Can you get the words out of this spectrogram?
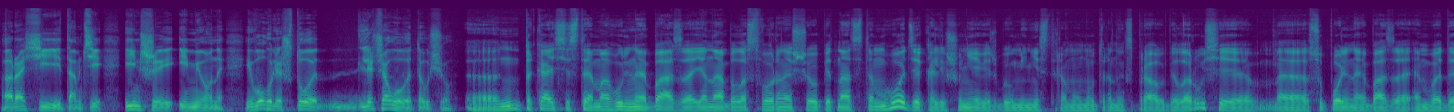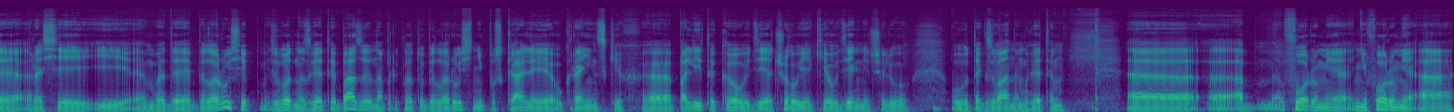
Росіі там ці іншыя імёны. Івогуле что для чаго это ўсё? Э, ну, такая сістэма агульная база яна была створана яшчэ ў 15 годзе калі шуневич быў міністрам унутраных справ Беларусі. Э, супольная база МВД Росеі і МВД Беларусі. Згодна з гэтай базаю напрыклад у Беларусі не пускалі украінскіх э, палітыкаў дзеячоў якія ўдзельнічалі у так званым гэтым форуме не форуме а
